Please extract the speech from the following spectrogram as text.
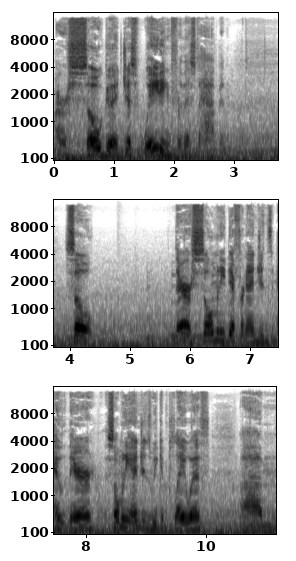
are so good, just waiting for this to happen. So, there are so many different engines out there, so many engines we can play with. Um,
